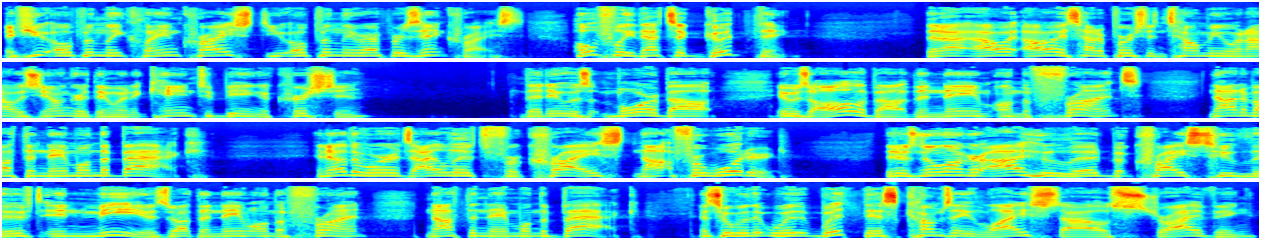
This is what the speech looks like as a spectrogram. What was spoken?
If you openly claim Christ, you openly represent Christ. Hopefully, that's a good thing. That I, I always had a person tell me when I was younger that when it came to being a Christian, that it was more about, it was all about the name on the front, not about the name on the back. In other words, I lived for Christ, not for Woodard. That it was no longer I who lived, but Christ who lived in me. It was about the name on the front, not the name on the back. And so with, with, with this comes a lifestyle of striving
